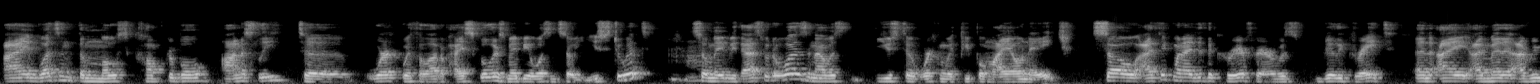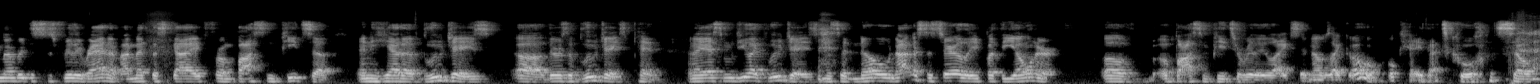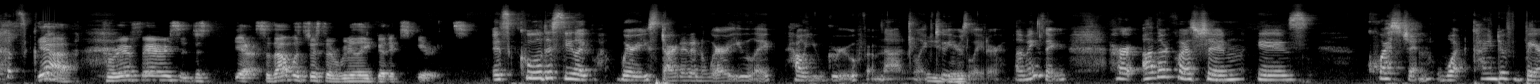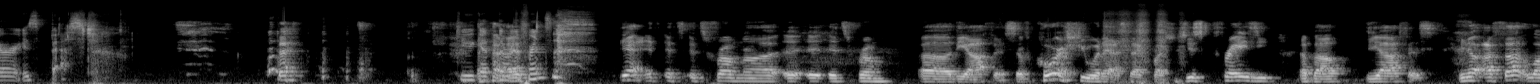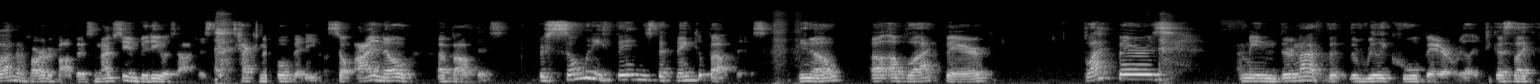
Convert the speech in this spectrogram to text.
I wasn't the most comfortable, honestly, to work with a lot of high schoolers. Maybe I wasn't so used to it. Mm-hmm. So maybe that's what it was. And I was used to working with people my own age. So I think when I did the career fair, it was really great. And I, I met, I remember this is really random. I met this guy from Boston Pizza and he had a Blue Jays, uh, there was a Blue Jays pin. And I asked him, do you like Blue Jays? And he said, no, not necessarily, but the owner of, of Boston Pizza really likes it. And I was like, oh, okay, that's cool. so that's cool. yeah, career fairs, just, yeah. So that was just a really good experience. It's cool to see like where you started and where you like how you grew from that like 2 mm-hmm. years later. Amazing. Her other question is question, what kind of bear is best? Do you get the reference? yeah, it, it's it's from uh, it, it's from uh, The Office. Of course, she would ask that question. She's crazy about The Office. You know, I've thought long and hard about this, and I've seen videos on this, like technical videos. So I know about this. There's so many things to think about this. You know, uh, a black bear. Black bears, I mean, they're not the, the really cool bear, really, because like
